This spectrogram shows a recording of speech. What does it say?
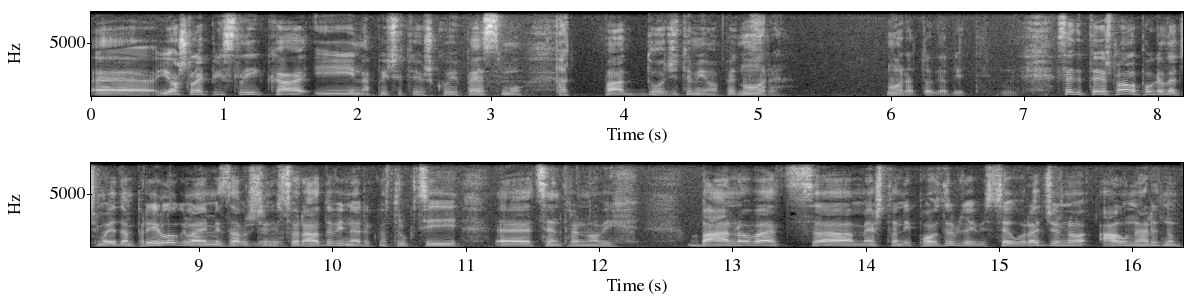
e, još lepih slika i napišite još koju pesmu, pa, pa dođite mi opet. Mora mora toga biti. Sedite još malo, pogledat ćemo jedan prilog. Naime, završeni su radovi na rekonstrukciji e, centra novih Banovaca. Meštani pozdravljaju sve urađeno, a u narednom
